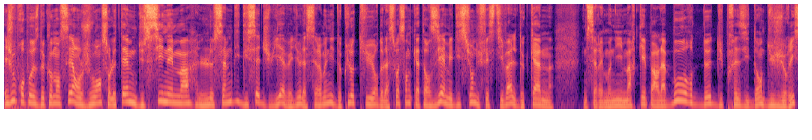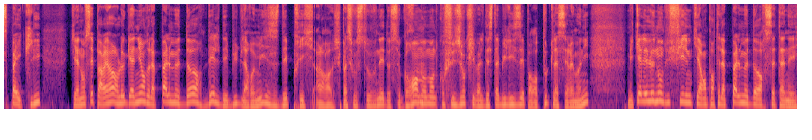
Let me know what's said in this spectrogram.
je vous propose de commencer en jouant sur le thème du cinéma. Le samedi 17 juillet avait lieu la cérémonie de clôture de la 74e édition du Festival de Cannes. Une cérémonie marquée par la bourde du président du jury, Spike Lee, qui annonçait par erreur le gagnant de la Palme d'Or dès le début de la remise des prix. Alors, je ne sais pas si vous vous souvenez de ce grand moment de confusion qui va le déstabiliser pendant toute la cérémonie. Mais quel est le nom du film qui a remporté la Palme d'Or cette année?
